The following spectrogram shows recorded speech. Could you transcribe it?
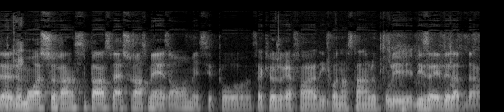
Euh, Okay. Le mot assurance, il pense à assurance maison, mais c'est pas. Fait que là, je réfère des fois dans ce temps-là pour les, les aider là-dedans.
